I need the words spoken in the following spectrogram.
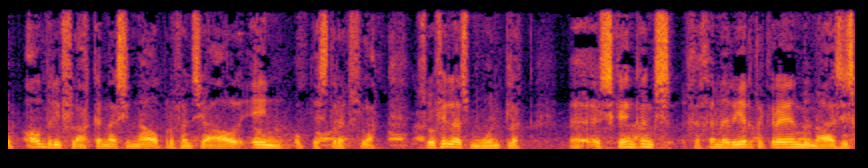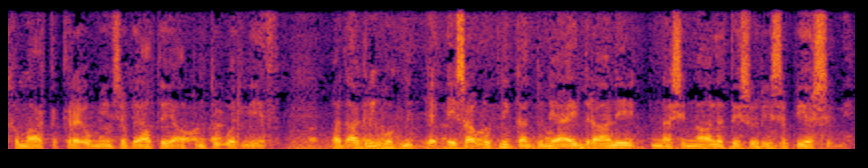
op al drie vlakke, nasionaal, provinsiaal en op distriksvlak, soveel as moontlik uh, skenkings gegenereer te kry en donasies gemaak te kry om mense wel te help om te oorleef. Wat Agri ook nie SA ook nie kan doen nie, hy dra nie nasionale tesourier se beursie nie.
